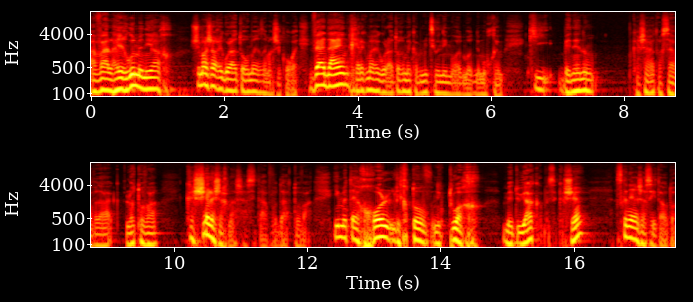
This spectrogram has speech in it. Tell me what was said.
אבל הארגון מניח שמה שהרגולטור אומר זה מה שקורה. ועדיין חלק מהרגולטורים מקבלים ציונים מאוד מאוד נמוכים. כי בינינו, כאשר אתה עושה עבודה לא טובה, קשה לשכנע שעשית עבודה טובה. אם אתה יכול לכתוב ניתוח מדויק, וזה קשה, אז כנראה שעשית אותו.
